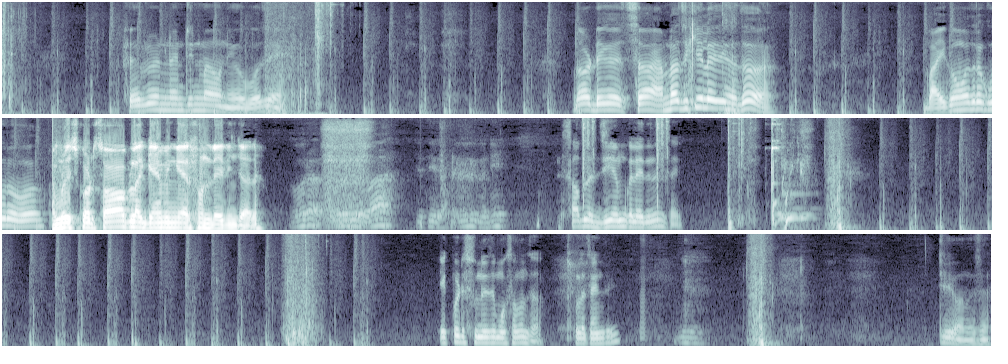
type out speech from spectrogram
फेब्रुअरी नाइन्टिनमा आउने हो भोजे ल ठिकै छ हामीलाई चाहिँ के ल्याइदिनु त भाइको मात्र कुरो भयो हाम्रो स्कोर सबलाई गेमिङ इयरफोन ल्याइदिन्छ अरे हो र अरे वाह त्यति यस्तो पनि गर्ने सबलाई जिएमको ल्याइदिनु नि त एकपट्टि सुने चाहिँ मसँग छ कसलाई चाहिन्छ कि? के भन्नु छ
